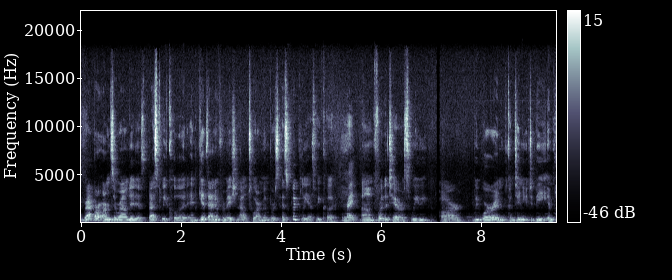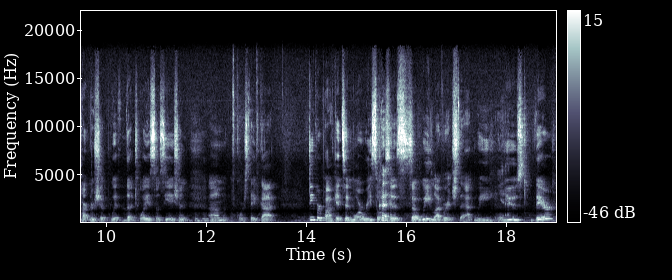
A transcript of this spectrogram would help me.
wrap our arms around it as best we could and get that information out to our members as quickly as we could. Right. Um, for the tariffs, we are, we were and continue to be in partnership with the Toy Association. Mm-hmm. Um, of course, they've got deeper pockets and more resources, so we leveraged that. We Yeah. used their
